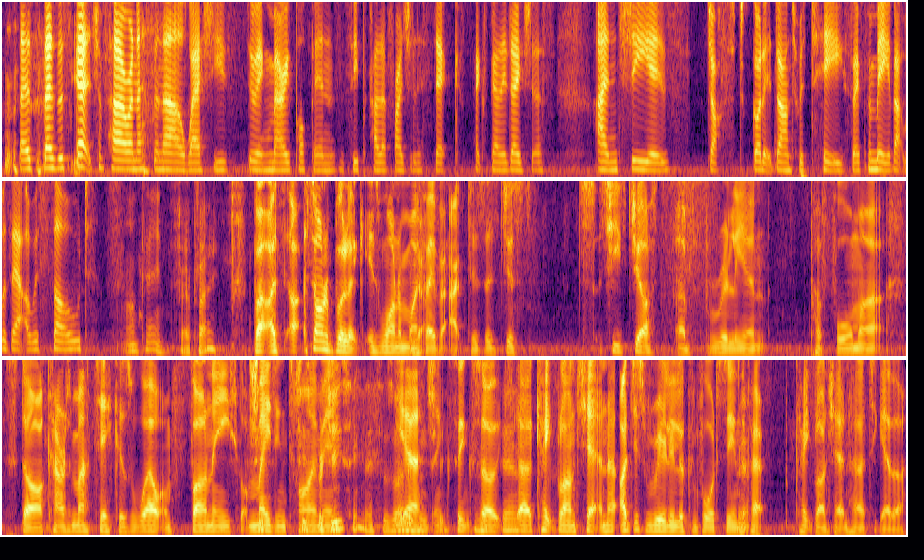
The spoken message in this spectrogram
There's there's a sketch of her on SNL where she's doing Mary Poppins and supercalifragilisticexpialidocious, and she is just got it down to a T. So for me, that was it. I was sold. okay. Fair play. But I th- uh, Sandra Bullock is one of my Yeah. favourite actors. It's just she's just a brilliant performer, star, charismatic as well, and funny. She's got She's- amazing timing. she's producing this as well, Yeah, I think, think so. Yeah. Uh, Cate Blanchett and her, I'm just really looking forward to seeing Yeah. the pair. Cate Blanchett and her together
